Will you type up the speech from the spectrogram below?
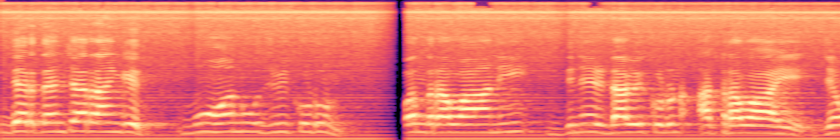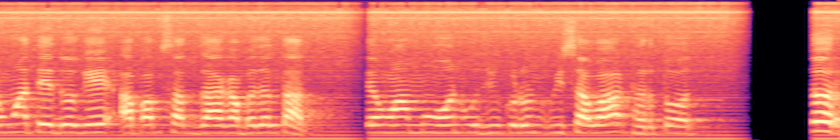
विद्यार्थ्यांच्या रांगेत मोहन उजवीकडून पंधरावा आणि दिनेश डावीकडून अठरावा आहे. जेव्हा ते दोघे आपापसात जागा बदलतात तेव्हा मोहन उजवीकडून विसावा ठरतो. तर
